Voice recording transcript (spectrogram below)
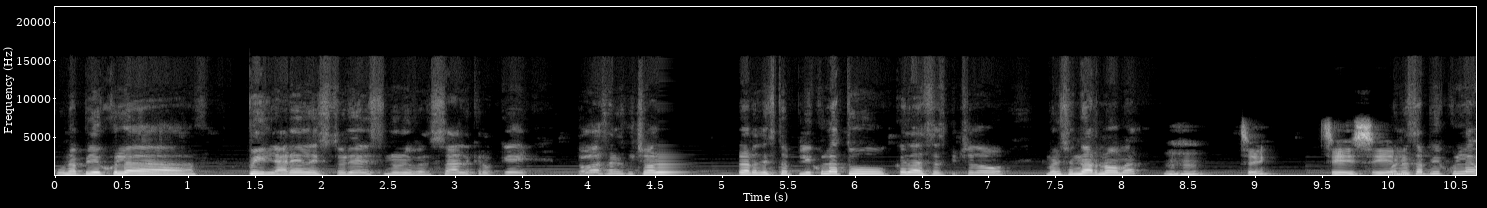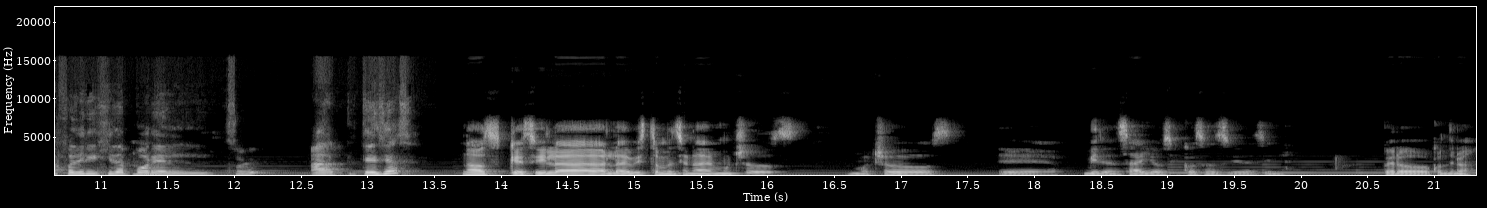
una película pilar en la historia del cine universal. Creo que todas han escuchado hablar de esta película. ¿Tú qué las has escuchado mencionar, no, Omar? Sí, sí, sí. Bueno, esta película fue dirigida por el... Ah, ¿qué decías? No, es que sí la, he visto mencionar en muchos, muchos eh, videoensayos y cosas así de cine. Pero continúa.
